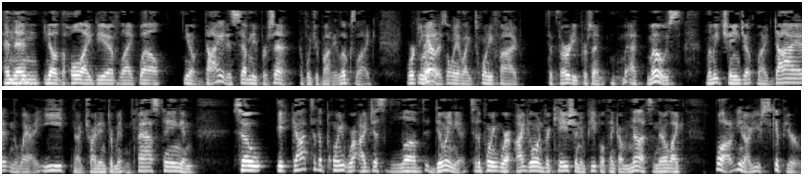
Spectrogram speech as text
And then, mm-hmm. you know, the whole idea of like, well, you know, diet is 70% of what your body looks like. Working out is only like 25 to 30% at most. Let me change up my diet and the way I eat. And I tried intermittent fasting. And so it got to the point where I just loved doing it to the point where I go on vacation and people think I'm nuts and they're like, well, you know, you skip your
